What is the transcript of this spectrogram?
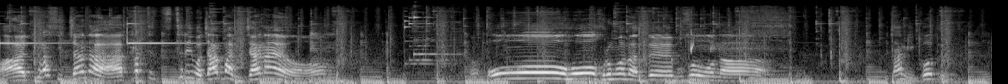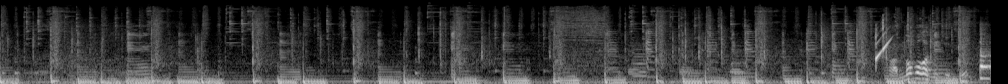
아 클라스 있잖아. 카트 스트리머 짬밥 있잖아요. 어, 오호 그런 거 하면 안 돼. 무서워 나짬 있거든. 안 넘어가질 텐데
